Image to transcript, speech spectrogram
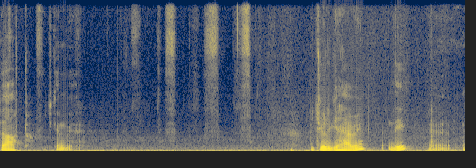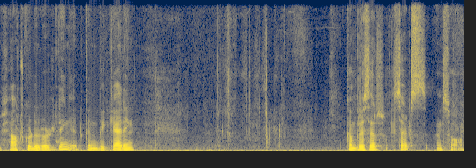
shaft which can be which will be having the uh, shaft could be rotating, it can be carrying compressor sets and so on.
